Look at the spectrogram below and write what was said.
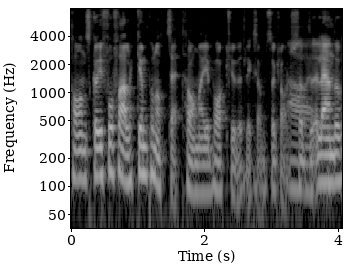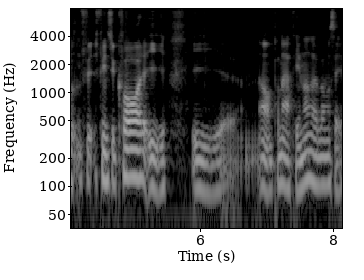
han ska ju få falken på något sätt, har man ju i bakhuvudet liksom, såklart. Ja, så att ja. Lando finns ju kvar i, i eh, ja, på näthinnan eller vad man säger.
